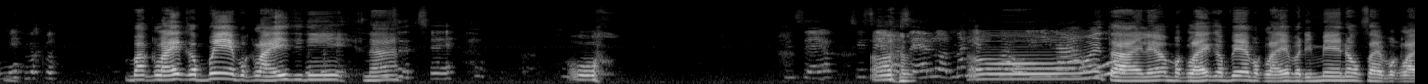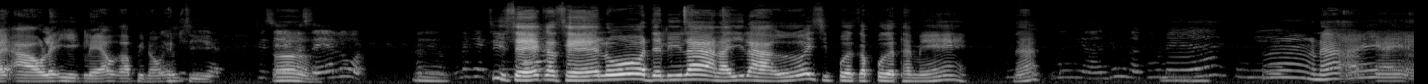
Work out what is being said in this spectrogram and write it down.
กไรก็แม่บักไรบักไหลกับแม่บักไหลทีนี้นะ เซโอ้สิเซสิเซกับเซรถมาโอเฮ็ดเป่าอีแล้ว้ยตายแล้วบักไหลกับแม่บักไหลบัดนี้แม่นอกใส่บักไหลเอาและอีกแล้วครับพี่น้องเอฟซี สิเซกับเซรถอันไม่เฮ็ดที่แสกระแสโลดจะลีล่าล่ะอีล่าเอ้ยสิเปิดกับเปิดทำแม่นะ มึงอย่ายุ่งกับกูนะตรงนี้อืมนะไอ้ไอ้ไอ้ไหล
